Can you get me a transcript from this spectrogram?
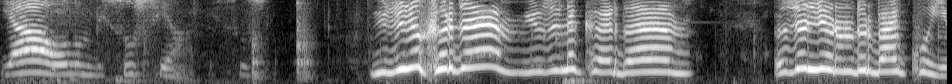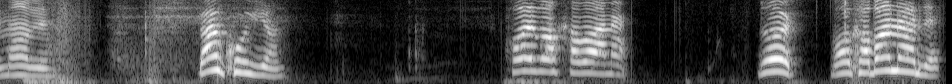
Ya oğlum bir sus ya. Bir sus. Yüzünü kırdım. Yüzünü kırdım. Özür diliyorum dur ben koyayım abi. Ben koyacağım. Koy bal kabağına. Dur. Bal kabağı nerede?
